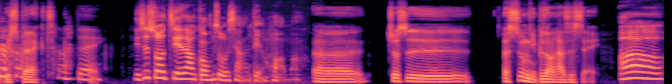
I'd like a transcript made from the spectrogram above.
Respect。对，你是说接到工作上的电话吗？呃，就是 assume 你不知道他是谁哦。Oh,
